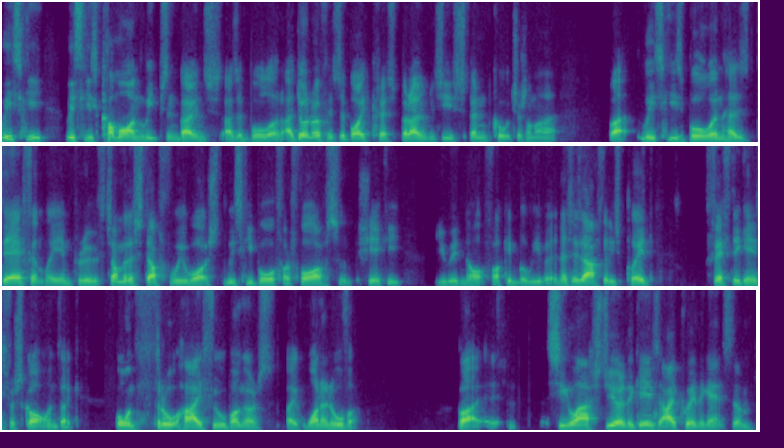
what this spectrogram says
Leesky Leesky's come on leaps and bounds as a bowler. I don't know if it's the boy Chris Brown. Is he a spin coach or something like that? But Leesky's bowling has definitely improved. Some of the stuff we watched Leesky bowl for four so shaky, you would not fucking believe it. And this is after he's played 50 games for Scotland, like bowling throat high full bungers, like one and over. But see, last year, the games that I played against them,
